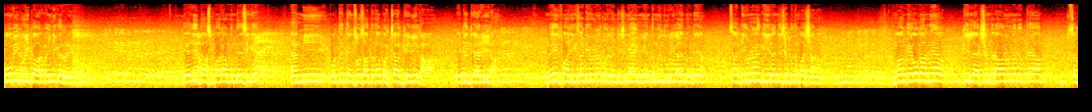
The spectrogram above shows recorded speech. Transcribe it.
ਉਹ ਵੀ ਕੋਈ ਕਾਰਵਾਈ ਨਹੀਂ ਕਰ ਰਹੇ। ਕਿੰਨੇ ਬੰਦੇ ਇਹ ਜੀ 10 12 ਬੰਦੇ ਸੀਗੇ। ਐਮੀ ਉਹਦੇ ਤੇ 307 ਦਾ ਪਰਚਾ ਅੱਗੇ ਵੀ ਹੈਗਾ ਵਾ। ਇੱਕ ਗੈਰੀ ਆ। ਨਹੀਂ ਹੋਈ ਕਿਸੇ ਭਾਜੀ, ਸਾਡੀ ਉਹਨਾਂ ਨਾਲ ਕੋਈ ਰੰਜਿਸ਼ ਨਹੀਂ ਆਈ। ਮਿਹਨਤ ਮਜ਼ਦੂਰੀ ਵਾਲੇ ਬੰਦੇ ਆ। ਸਾਡੀ ਉਹਨਾਂ ਨੇ ਕੀ ਰੰਜਿਸ਼ ਬਦਮਾਸ਼ਾਂ ਨਾਲ। ਮੰਗ ਮੰਗ ਇਹੋ ਕਰਦੇ ਆ ਕਿ ਇਲੈਕਸ਼ਨ ਦੌਰਾਨ ਉਹਨਾਂ ਦੇ ਉੱਤੇ ਆ ਸਖਤ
